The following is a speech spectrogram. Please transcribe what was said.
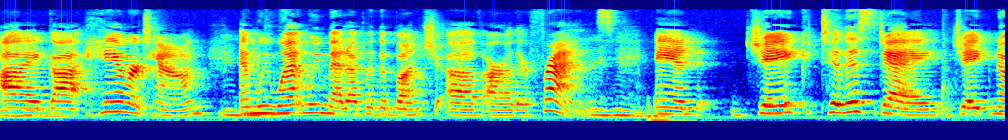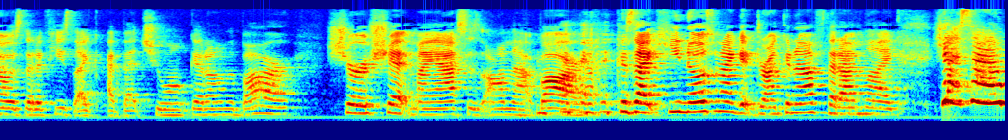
I Mhm. got Hammertown, and Mhm. we went. and We met up with a bunch of our other friends. Mhm. And Jake, to this day, Jake knows that if he's like, I bet you won't get on the bar. Sure as shit, my ass is on that bar because like he knows when I get drunk enough that I'm like, yes, I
